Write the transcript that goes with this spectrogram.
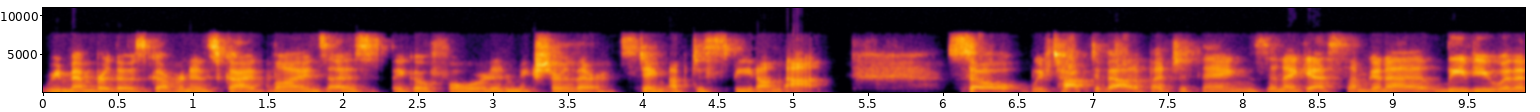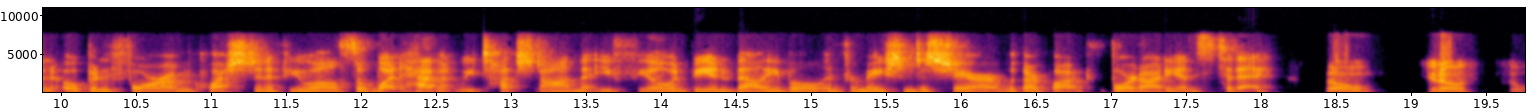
remember those governance guidelines as they go forward and make sure they're staying up to speed on that. So we've talked about a bunch of things, and I guess I'm going to leave you with an open forum question, if you will. So, what haven't we touched on that you feel would be invaluable information to share with our board, board audience today? So, you know, the,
